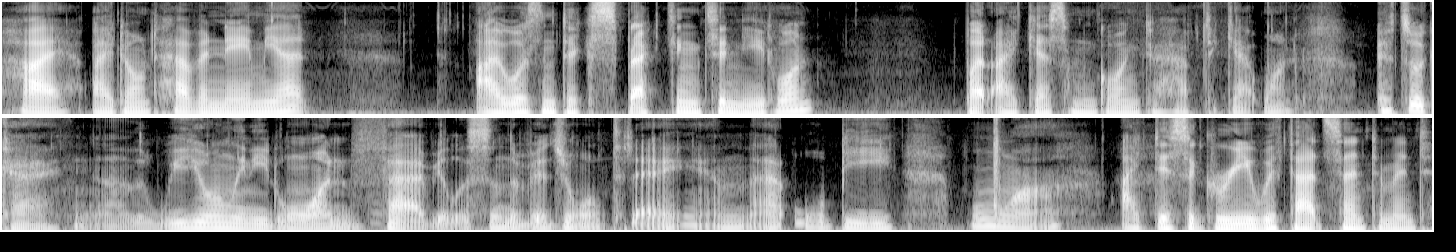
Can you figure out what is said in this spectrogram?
Hi, I don't have a name yet. I wasn't expecting to need one, but I guess I'm going to have to get one. It's okay. Uh, we only need one fabulous individual today, and that will be moi. I disagree with that sentiment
